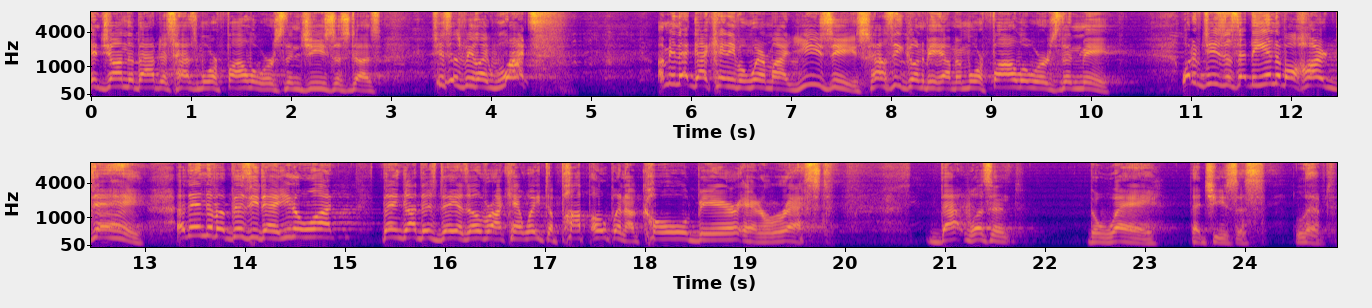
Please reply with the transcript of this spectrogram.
And John the Baptist has more followers than Jesus does. Jesus be like, What? I mean, that guy can't even wear my Yeezys. How's he going to be having more followers than me? What if Jesus, at the end of a hard day, at the end of a busy day, you know what? Thank God this day is over. I can't wait to pop open a cold beer and rest. That wasn't the way that Jesus lived.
